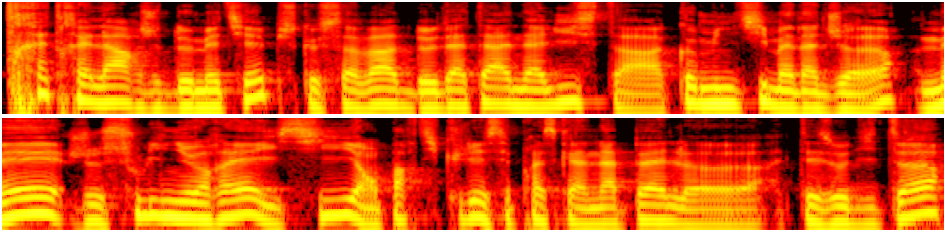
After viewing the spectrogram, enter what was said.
très très large de métiers puisque ça va de data analyst à community manager. Mais je soulignerai ici, en particulier, c'est presque un appel euh, à tes auditeurs.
